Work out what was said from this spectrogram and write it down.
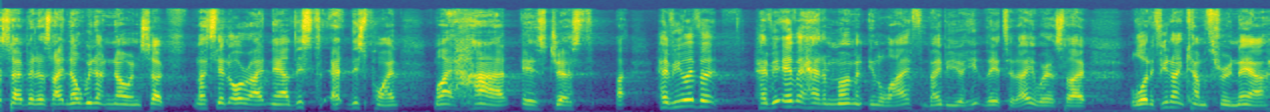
so, but it's like, no, we don't know him. So I said, all right, now this at this point, my heart is just. Uh, have you ever have you ever had a moment in life, maybe you're here- there today, where it's like, Lord, if you don't come through now,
